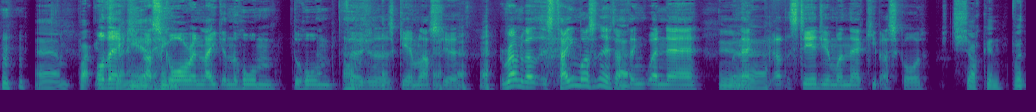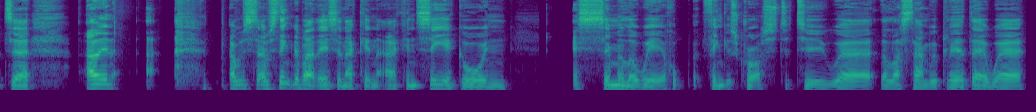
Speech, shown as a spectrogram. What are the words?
um, back or they keep scoring like in the home the home version of this game last year, around about this time, wasn't it? I think when uh, when they Yeah. at the stadium when their keeper scored. shocking. But uh, I mean, I, was I was thinking about this, and I can I can see it going a similar way. Fingers crossed to uh, the last time we played there, where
